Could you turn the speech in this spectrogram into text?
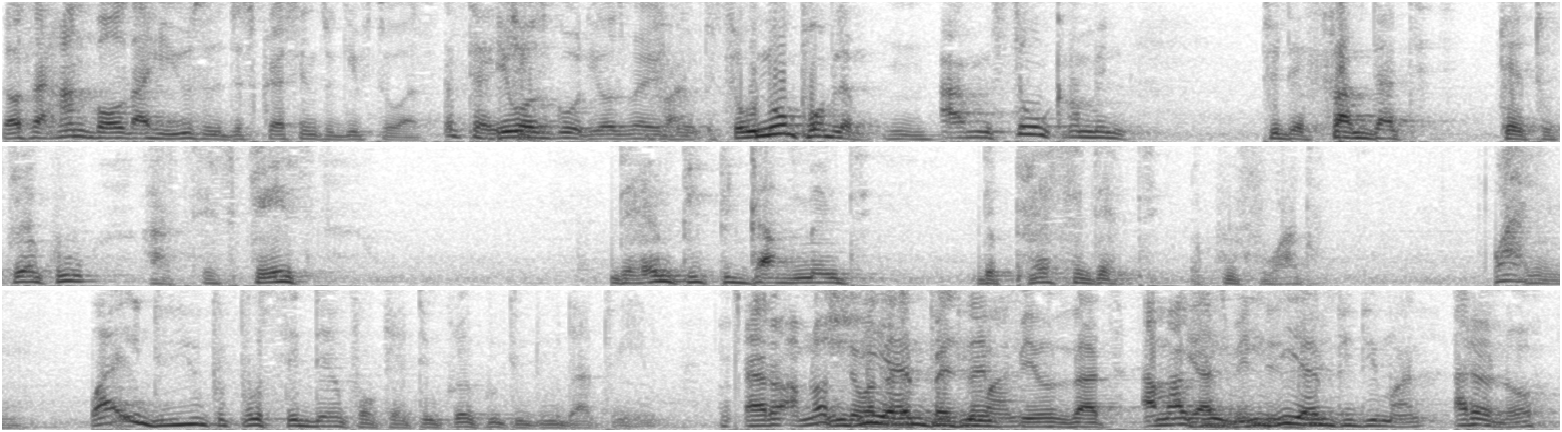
was a handball that he used his discretion to give to us. Thank he you. was good. He was very Fine. good. So no problem. I'm still coming to the fact that Preku has disgraced the NPP government, the president, Akufo-Addo. Why? Hmm. Why do you people sit there for Preku to do that to him? I don't, I'm not Is sure he whether NPP the president man? feels that I'm he has been is he. NPP man? I don't know.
